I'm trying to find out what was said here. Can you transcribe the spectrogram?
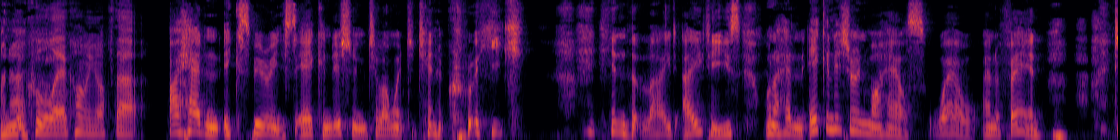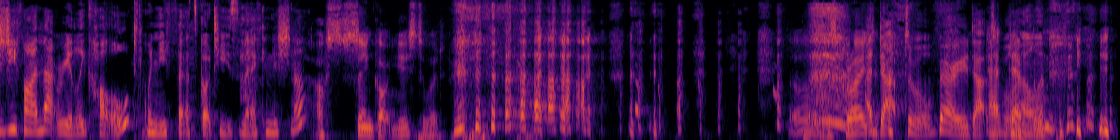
I know. the cool air coming off that. I hadn't experienced air conditioning until I went to Tennant Creek in the late 80s when I had an air conditioner in my house. Wow. And a fan. Did you find that really cold when you first got to use an air conditioner? I soon got used to it. oh, it was great. Adaptable, very adaptable, Helen.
